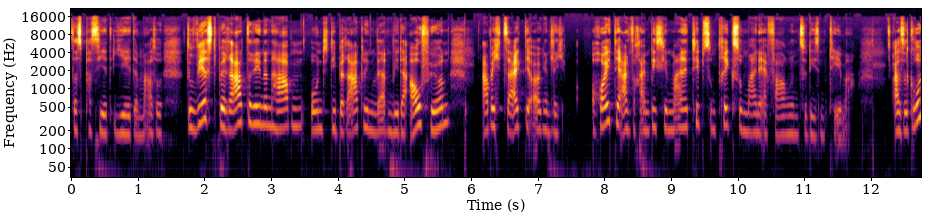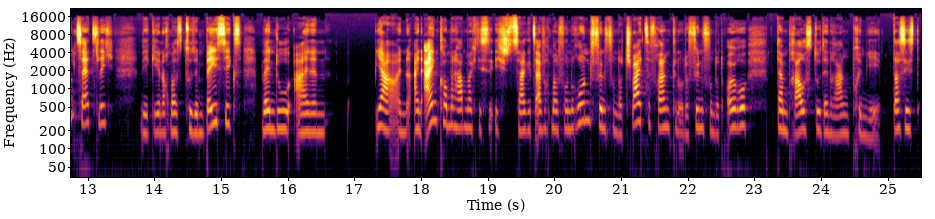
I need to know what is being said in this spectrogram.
das passiert jedem. Also du wirst Beraterinnen haben und die Beraterinnen werden wieder aufhören, aber ich zeige dir eigentlich heute einfach ein bisschen meine Tipps und Tricks und meine Erfahrungen zu diesem Thema. Also grundsätzlich, wir gehen nochmals zu den Basics, wenn du einen ja, ein, ein Einkommen haben möchtest, ich sage jetzt einfach mal von rund 500 Schweizer Franken oder 500 Euro, dann brauchst du den Rang Premier. Das ist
